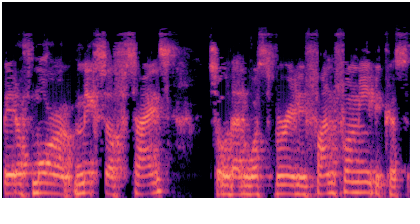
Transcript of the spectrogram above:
bit of more mix of science. So that was really fun for me because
